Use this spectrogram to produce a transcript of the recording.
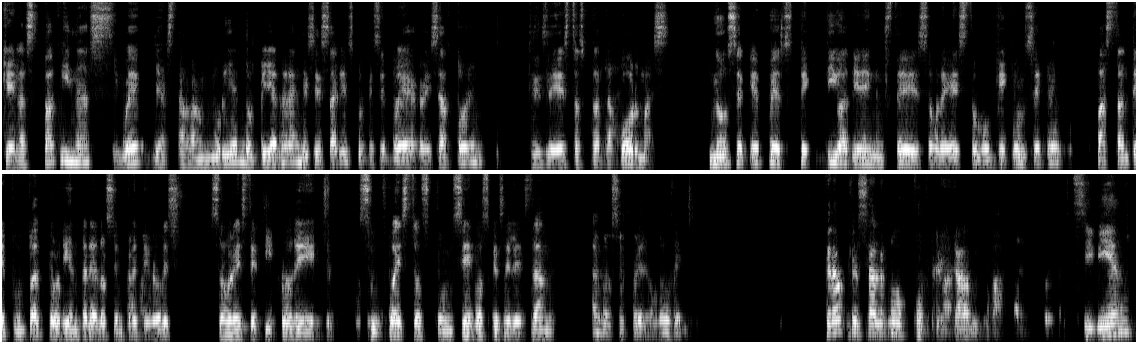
que las páginas web ya estaban muriendo, que ya no eran necesarias porque se puede realizar todo desde estas plataformas. No sé qué perspectiva tienen ustedes sobre esto o qué consejo bastante puntual podrían dar a los emprendedores sobre este tipo de supuestos consejos que se les dan a los emprendedores. Creo que es algo complicado. Si bien,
